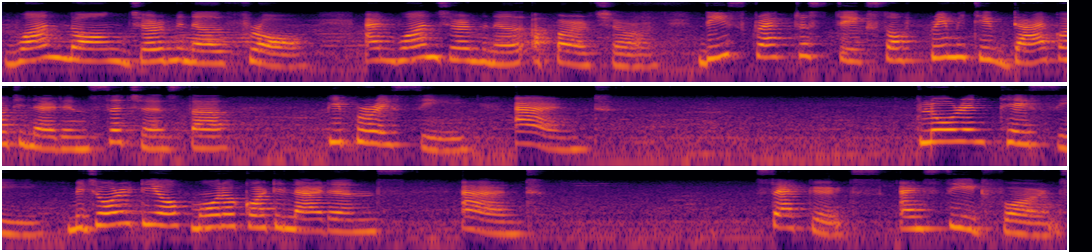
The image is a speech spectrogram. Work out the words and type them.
one long germinal furrow and one germinal aperture. These characteristics of primitive dicotyledons such as the Piperaceae and Chloranthaceae, majority of monocotyledons and cycads and seed ferns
